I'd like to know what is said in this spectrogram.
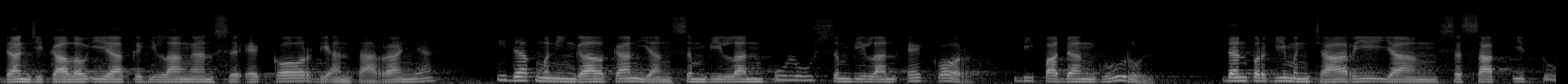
dan jikalau ia kehilangan seekor di antaranya, tidak meninggalkan yang sembilan puluh sembilan ekor di padang gurun dan pergi mencari yang sesat itu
